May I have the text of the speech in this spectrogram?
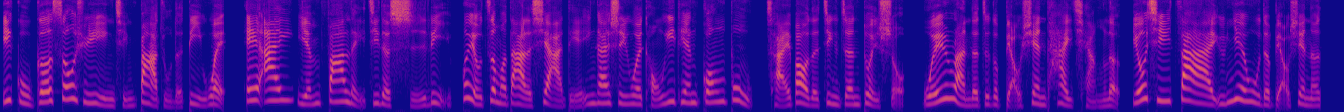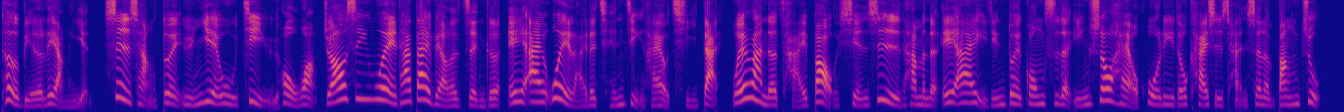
以谷歌搜寻引擎霸主的地位，AI 研发累积的实力，会有这么大的下跌，应该是因为同一天公布财报的竞争对手微软的这个表现太强了，尤其在云业务的表现呢，特别的亮眼，市场对云业务寄予厚望，主要是因为它代表了整个 AI 未来的前景还有期待。微软的财报显示，他们的 AI 已经对公司的营收还有获利都开始产生了帮助，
